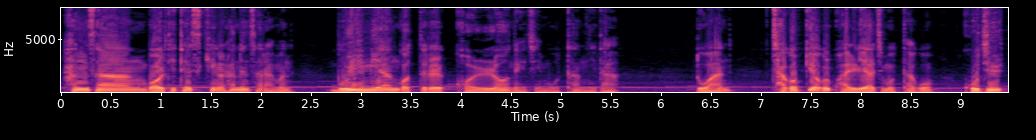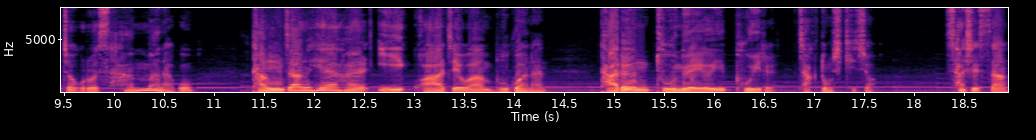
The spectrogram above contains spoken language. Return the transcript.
항상 멀티태스킹을 하는 사람은 무의미한 것들을 걸러내지 못합니다. 또한 작업 기억을 관리하지 못하고 고질적으로 산만하고 당장 해야 할 이 과제와 무관한 다른 두 뇌의 부위를 작동시키죠. 사실상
